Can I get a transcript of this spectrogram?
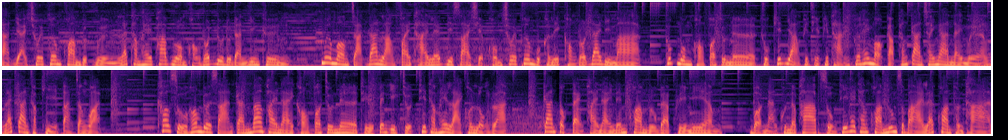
นาดใหญ่ช่วยเพิ่มความดุดบึง และทำให้ภาพรวมของรถดูดุดันยิ่งขึ้น เมื่อมองจากด้านหลังไฟท้ายเลดดีไซน์เฉียบคมช่วยเพิ่มบุคลิกของรถได้ดีมาก ทุกมุมของ Fortuner ถูกคิดอย่างพิถีพิถันเพื่อให้เหมาะกับทั้งการใช้งานในเมือง และการขับขี่ต่างจังหวัด เข้าสู่ห้องโดยสารกันบ้างภายในของ Fortuner ถือเป็นอีกจุดที่ทำให้หลายคนหลงรัก การตกแต่งภายในเน้นความหรูแบบพรีเมียมเบาะหนังคุณภาพสูงที่ให้ทั้งความนุ่มสบายและความทนทาน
